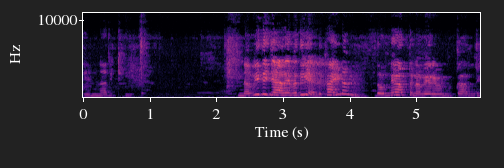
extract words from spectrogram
ਤੇ ਇਹਨਾਂ ਦੀ ਠੀਕ ਹੈ। ਨਵੀਂ ਦੀ ਜ਼ਿਆਦਾ ਵਧੀਆ, ਦਿਖਾਈ ਨਾ ਦੋਨੇ ਹੱਥ ਨਾਲ ਮੇਰੇ ਵਾਂਗੂ ਕਰ ਲਈ।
